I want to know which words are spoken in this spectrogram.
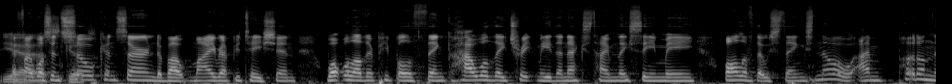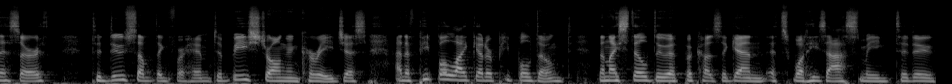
yeah, if I wasn't so concerned about my reputation? What will other people think? How will they treat me the next time they see me? All of those things. No, I'm put on this earth to do something for him, to be strong and courageous. And if people like it or people don't, then I still do it because, again, it's what he's asked me to do.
